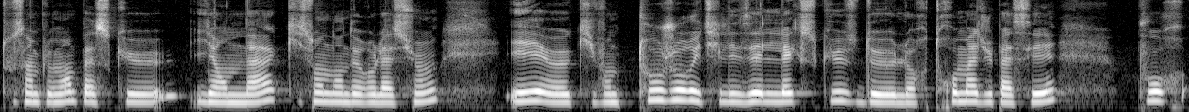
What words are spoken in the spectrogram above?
Tout simplement parce qu'il y en a qui sont dans des relations et euh, qui vont toujours utiliser l'excuse de leur trauma du passé pour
